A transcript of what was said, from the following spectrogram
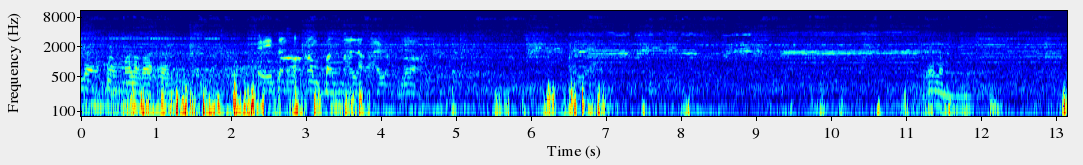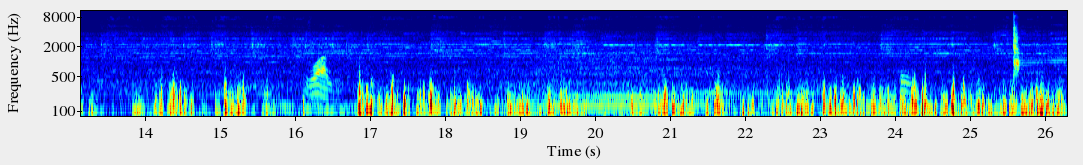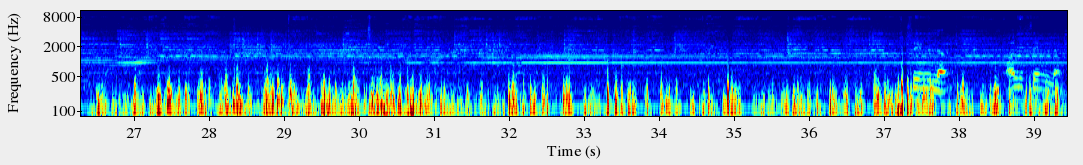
na pang malakasan. Ito ang pangmalakasan ko. Yan ang wall. Same lang. Halos same lang.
